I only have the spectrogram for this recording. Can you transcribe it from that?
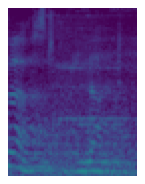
First blood.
